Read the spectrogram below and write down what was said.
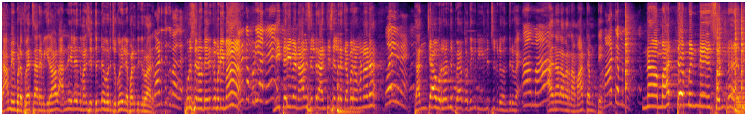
சாமி பட பேச ஆரம்பிக்கிறாள் அன்னையில இருந்து மனுஷன் திண்ட வரிச்சு கோயில படுத்துக்குருவாரு. படுத்துக்குவாங்க. புருஷன் விட்டு இருக்க முடியுமா? இருக்க முடியாது. நீ தெரியுமா நாலு சில்லற அஞ்சு சில்லற சம்பரம் பண்ணா போயிருவேன். தஞ்சாவூர்ல இருந்து பேக்க தூக்கிட்டு இழுச்சுக்கிட்டு வந்துருவேன். ஆமா. அதனால அவர் நான் மாட்டேன்ட்டேன் மாட்டோம்னு? நான் மாட்டம்னு சொன்னது.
